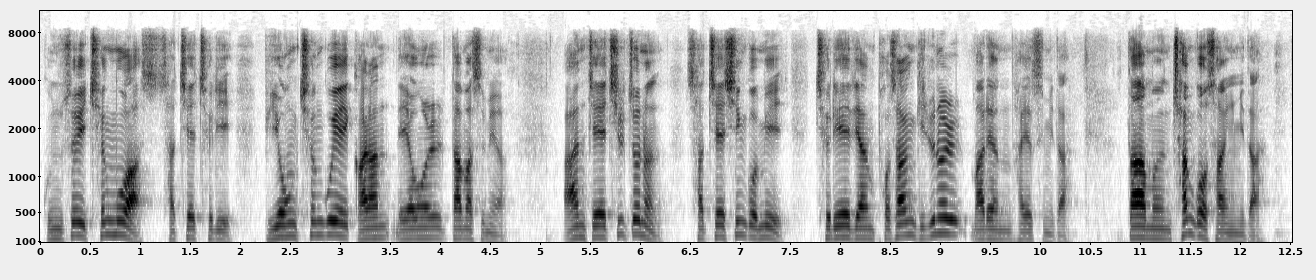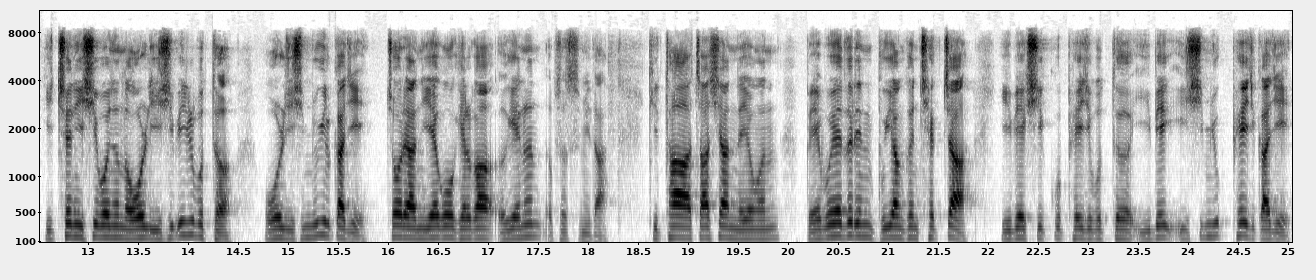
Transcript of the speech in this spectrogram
군수의 책무와 사체 처리, 비용 청구에 관한 내용을 담았으며 안 제7조는 사체 신고 및 처리에 대한 포상 기준을 마련하였습니다. 다음은 참고 사항입니다. 2025년 5월 21일부터 5월 26일까지 조례안 예고 결과 의견은 없었습니다. 기타 자세한 내용은 배부해드린 부양권 책자 219페이지부터 226페이지까지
